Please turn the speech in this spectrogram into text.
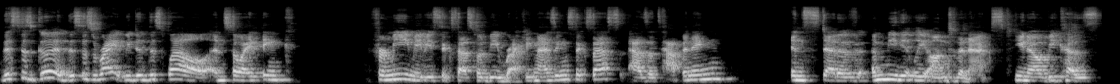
this is good. This is right. We did this well. And so I think for me, maybe success would be recognizing success as it's happening instead of immediately on to the next, you know, because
